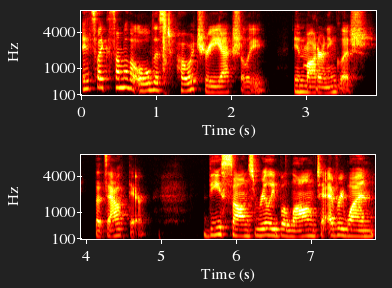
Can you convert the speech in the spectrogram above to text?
It's like some of the oldest poetry actually in modern English that's out there. These songs really belong to everyone.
